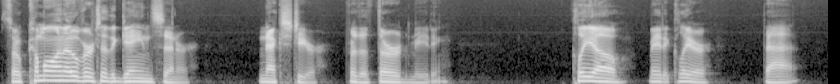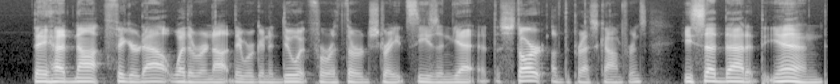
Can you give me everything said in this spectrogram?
So come on over to the Gaines Center next year for the third meeting. Cleo made it clear that they had not figured out whether or not they were going to do it for a third straight season yet at the start of the press conference. He said that at the end.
